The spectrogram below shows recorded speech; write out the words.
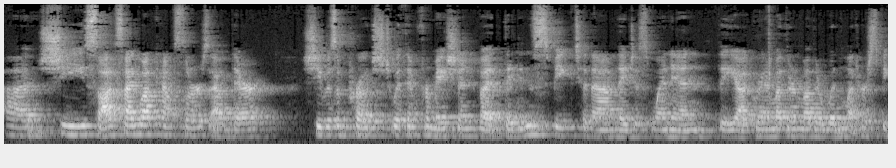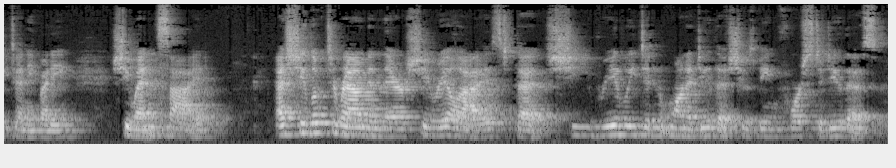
Uh, she saw sidewalk counselors out there. She was approached with information, but they didn't speak to them. They just went in. The uh, grandmother and mother wouldn't let her speak to anybody. She went inside. As she looked around in there, she realized that she really didn't want to do this. She was being forced to do this.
